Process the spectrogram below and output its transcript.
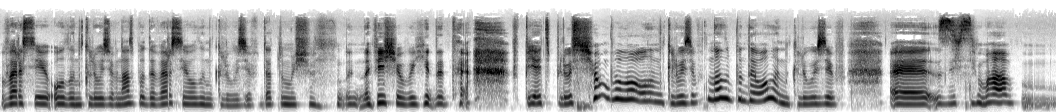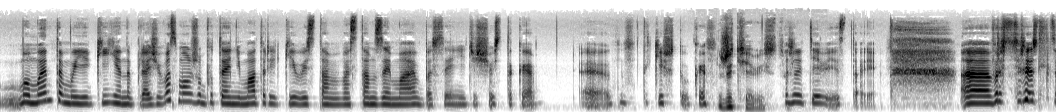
версією All Inclusive. У нас буде версія All Inclusive, да, тому що навіщо ви їдете в 5 Що було All Inclusive? У нас буде All Inclusive е, зі всіма моментами, які є на пляжі. У вас може бути аніматор, який вас там займає в басейні чи щось таке. Е, такі штуки. Життєві історії. Життєві історії. Е, врешті-решт,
